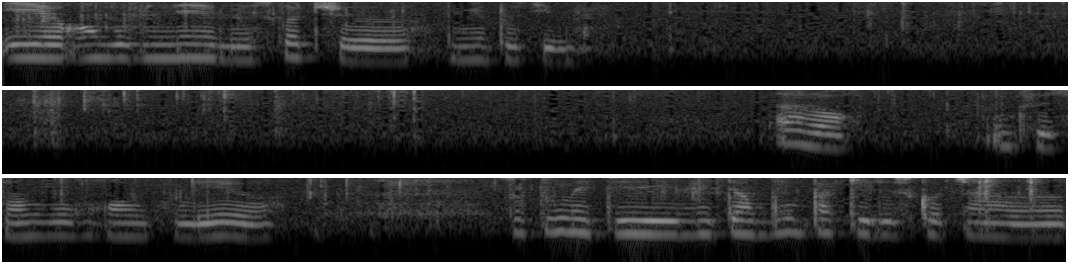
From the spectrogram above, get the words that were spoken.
Et rembobinez le scotch le mieux possible. Alors, donc c'est ça, vous renroulez Surtout mettez, mettez un bon paquet de scotch. Hein,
